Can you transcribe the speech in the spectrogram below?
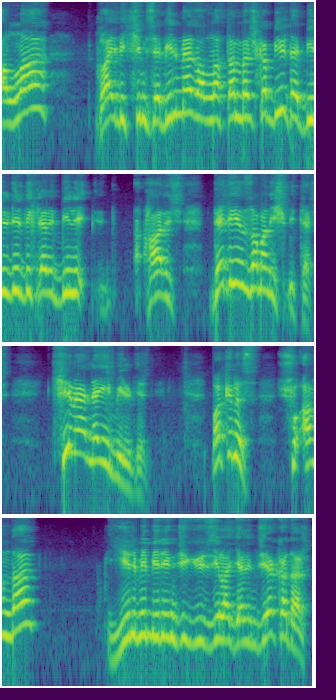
Allah gaybi kimse bilmez. Allah'tan başka bir de bildirdikleri bili, hariç dediğin zaman iş biter. Kime neyi bildirdi? Bakınız şu anda 21. yüzyıla gelinceye kadar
